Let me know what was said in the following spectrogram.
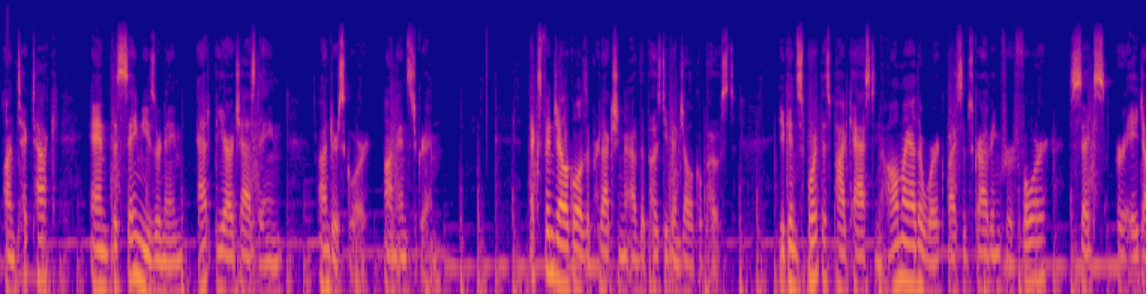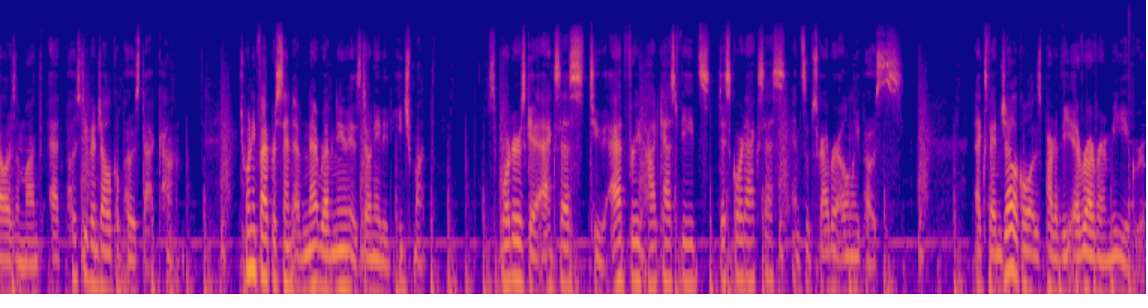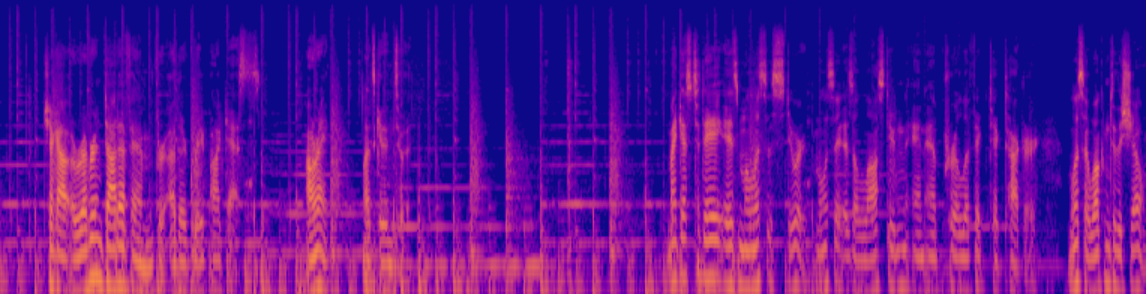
on TikTok, and the same username at brchastain underscore on Instagram. Exvangelical is a production of the Post Evangelical Post. You can support this podcast and all my other work by subscribing for four, six, or eight dollars a month at postevangelicalpost.com. 25% of net revenue is donated each month. Supporters get access to ad free podcast feeds, Discord access, and subscriber only posts. Exvangelical is part of the Irreverent Media Group. Check out irreverent.fm for other great podcasts. All right, let's get into it. My guest today is Melissa Stewart. Melissa is a law student and a prolific TikToker. Melissa, welcome to the show.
